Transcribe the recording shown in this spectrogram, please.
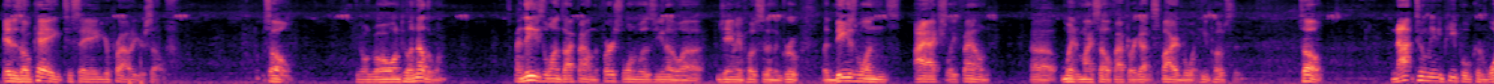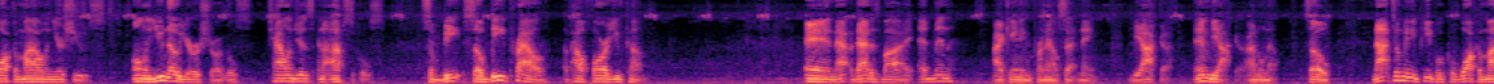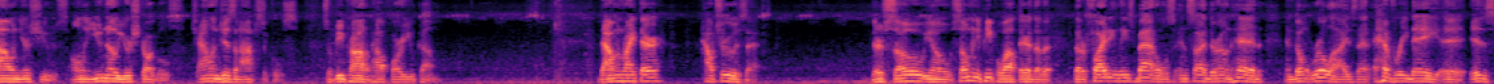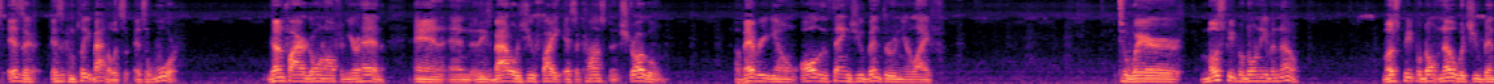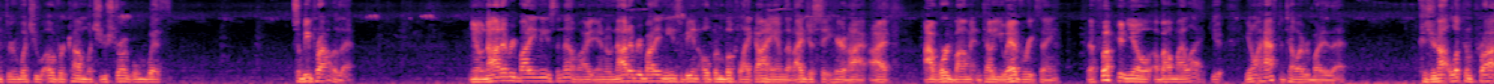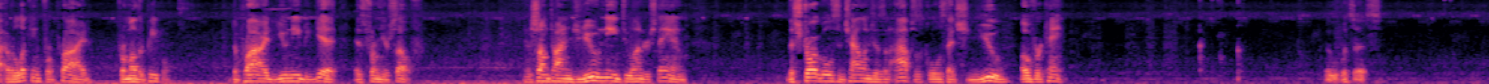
it is okay to say you're proud of yourself. So, we're going to go on to another one. And these ones I found, the first one was, you know, uh, Jamie posted in the group. But these ones I actually found, uh, went myself after I got inspired by what he posted. So, not too many people could walk a mile in your shoes. Only you know your struggles, challenges, and obstacles. So be so be proud of how far you've come. And that that is by Edmund. I can't even pronounce that name. Biaka. M. Biaka. I don't know. So not too many people could walk a mile in your shoes. Only you know your struggles, challenges, and obstacles. So be proud of how far you come. That one right there, how true is that? There's so, you know, so many people out there that are that are fighting these battles inside their own head and don't realize that every day is is a is a complete battle. It's it's a war. Gunfire going off in your head, and and these battles you fight is a constant struggle of every you know all the things you've been through in your life to where most people don't even know. Most people don't know what you've been through, what you overcome, what you struggled with so be proud of that. You know, not everybody needs to know. I, you know, not everybody needs to be an open book like I am. That I just sit here and I, I, I word vomit and tell you everything that fucking you know about my life. You, you don't have to tell everybody that because you're not looking pride or looking for pride from other people. The pride you need to get is from yourself. And sometimes you need to understand the struggles and challenges and obstacles that you overcame. Ooh, what's this?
